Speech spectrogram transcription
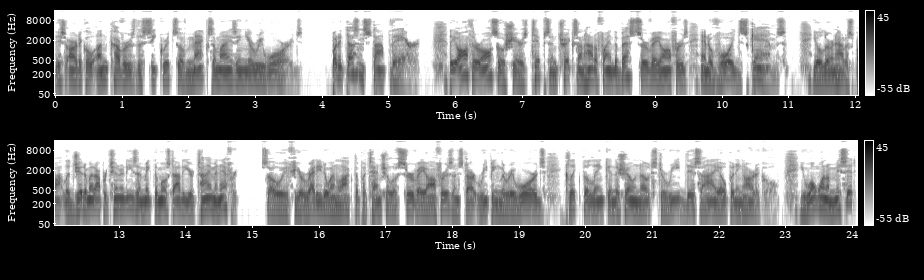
this article uncovers the secrets of maximizing your rewards. But it doesn't stop there. The author also shares tips and tricks on how to find the best survey offers and avoid scams. You'll learn how to spot legitimate opportunities and make the most out of your time and effort. So if you're ready to unlock the potential of survey offers and start reaping the rewards, click the link in the show notes to read this eye-opening article. You won't want to miss it,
